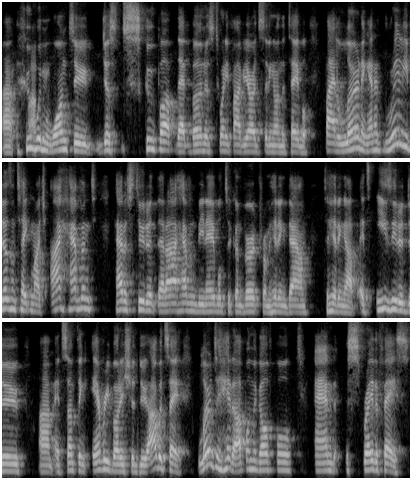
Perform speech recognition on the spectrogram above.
Uh, who wow. wouldn't want to just scoop up that bonus 25 yards sitting on the table by learning? And it really doesn't take much. I haven't had a student that I haven't been able to convert from hitting down to hitting up. It's easy to do. Um, it's something everybody should do. I would say learn to hit up on the golf ball and spray the face.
